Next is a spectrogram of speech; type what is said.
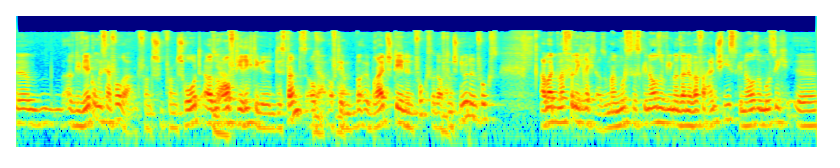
ähm, also die Wirkung ist hervorragend von, von Schrot, also ja. auf die richtige Distanz, auf, ja, auf den ja. breitstehenden Fuchs oder auf den schnürenden Fuchs. Aber du hast völlig recht. Also man muss es genauso, wie man seine Waffe einschießt, genauso muss ich äh,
